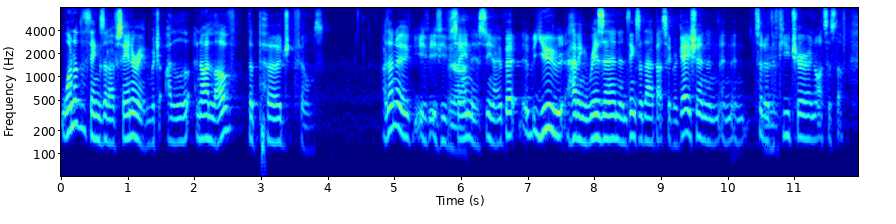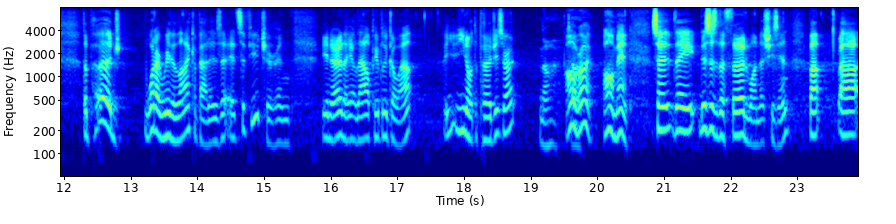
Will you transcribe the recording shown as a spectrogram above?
one of the things that I've seen her in, which I l- and I love, the Purge films. I don't know if, if you've seen this, you know, but you having risen and things like that about segregation and, and, and sort of the future and lots of stuff. The Purge, what I really like about it is that it's a future and, you know, they allow people to go out. You know what the Purge is, right? No. Oh right. Oh man. So they this is the third one that she's in, but uh,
